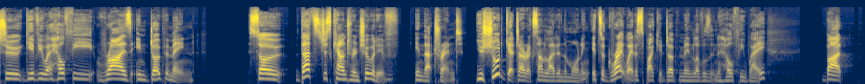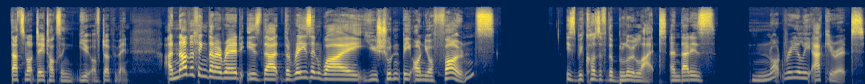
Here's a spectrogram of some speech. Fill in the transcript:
to give you a healthy rise in dopamine. So that's just counterintuitive in that trend. You should get direct sunlight in the morning. It's a great way to spike your dopamine levels in a healthy way, but that's not detoxing you of dopamine. Another thing that I read is that the reason why you shouldn't be on your phones is because of the blue light, and that is not really accurate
